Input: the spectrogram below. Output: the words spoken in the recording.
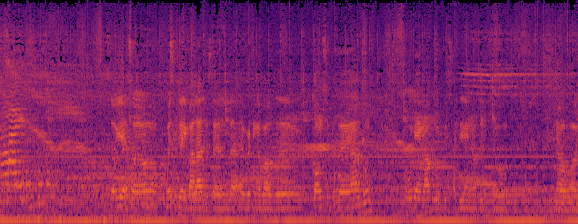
Hi. So yeah, so basically Vlad is tell uh, everything about the concept of the album. So we came up with this idea in order to, you know, uh,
